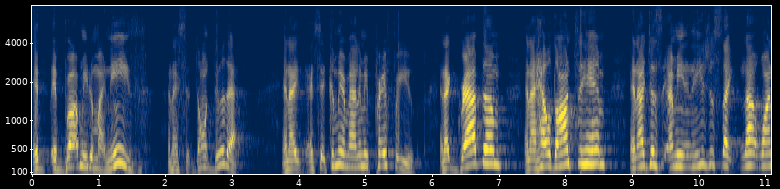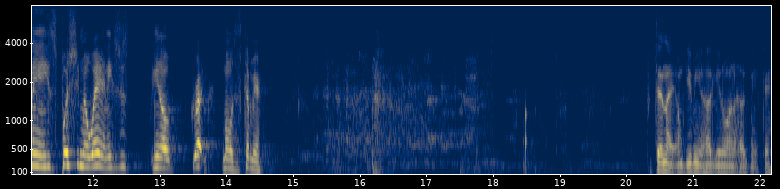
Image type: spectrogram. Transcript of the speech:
it, it brought me to my knees. And I said, Don't do that. And I, I said, Come here, man, let me pray for you. And I grabbed him and I held on to him. And I just, I mean, he's just like not wanting, he's pushing me away. And he's just, you know, Moses, come here. Pretend like I'm giving you a hug, you don't want to hug me, okay?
